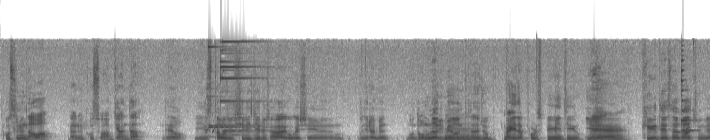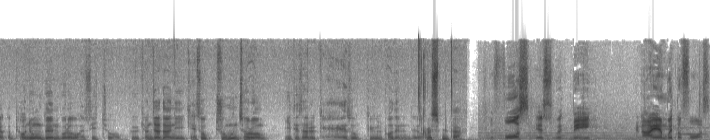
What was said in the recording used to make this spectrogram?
보스는 나와, 나는 보스와 함께한다. 인데요. 이 스타워즈 시리즈를 잘 알고 계시는 분이라면 뭐 너무나 유명한 대사죠. May the force be with you. 예. 네. 그 대사가 좀 약간 변형된 거라고 할 수 있죠. 그 견자단이 계속 주문처럼 이 대사를 계속 그 읊어대는데요. 그렇습니다. The Force is with me, and I am with the Force.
